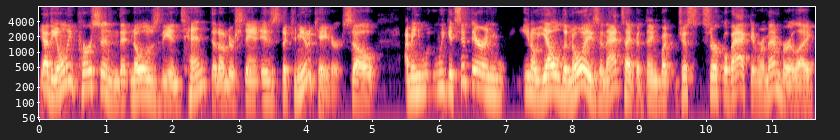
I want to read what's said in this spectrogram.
yeah, the only person that knows the intent that understand is the communicator. So, I mean, we could sit there and you know yell the noise and that type of thing, but just circle back and remember, like,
